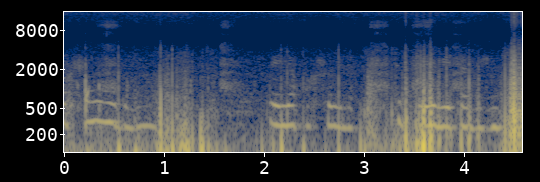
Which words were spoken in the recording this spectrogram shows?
Bak şunu yedim. Şey yapak şöyle. Çık ev yeter bizim.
